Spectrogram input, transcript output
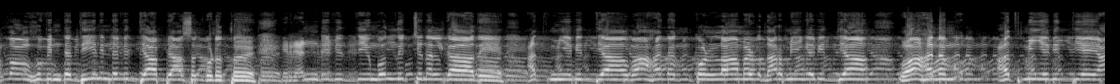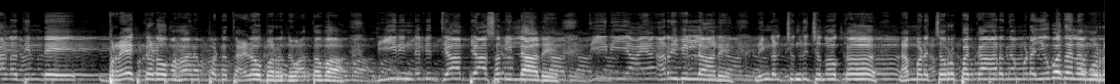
അള്ളാഹുവിന്റെ ദീനിന്റെ വിദ്യാഭ്യാസം കൊടുത്ത് രണ്ട് വിദ്യയും ഒന്നിച്ചു നൽകാതെ ആത്മീയ വിദ്യ വാഹനം കൊള്ളാമ ധാർമ്മിക വിദ്യ വാഹനം ആത്മീയ വിദ്യയാണ് അതിന്റെ ബ്രേക്കടോ മഹാനപ്പെട്ട തഴവ് പറഞ്ഞു. അഥവാ ദീനിന്റെ വിദ്യാഭ്യാസം ഇല്ലാതെ ദീനിയായ അറിവില്ലാതെ നിങ്ങൾ ചിന്തിച്ചു നോക്ക് നമ്മുടെ ചെറുപ്പക്കാർ നമ്മുടെ യുവതലമുറ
